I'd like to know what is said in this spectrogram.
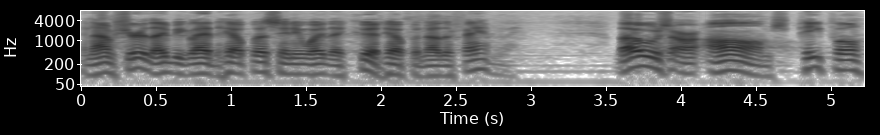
And I'm sure they'd be glad to help us any way they could help another family. Those are alms. People,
